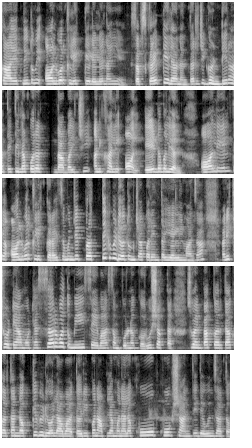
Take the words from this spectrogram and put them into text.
काय येत नाही? तुम्ही ऑलवर क्लिक केलेले नाही आहे सबस्क्राईब केल्यानंतर जी घंटी राहते तिला परत दाबायची आणि खाली all A double L all येईल त्या ऑलवर क्लिक करायचं. म्हणजे प्रत्येक व्हिडिओ तुमच्यापर्यंत येईल माझा. आणि छोट्या मोठ्या सर्व तुम्ही सेवा संपूर्ण करू शकता. स्वयंपाक करता करता नक्की व्हिडिओ लावा तरी पण आपल्या मनाला खूप खूप शांती देऊन जातं.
